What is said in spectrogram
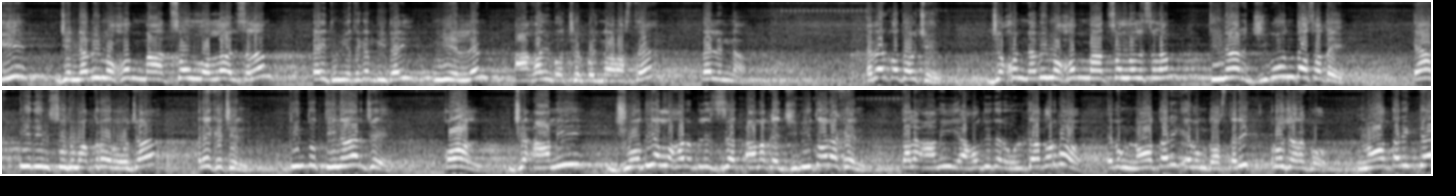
কি যে নবী মোহাম্মদ সাল্লাহ সাল্লাম এই দুনিয়া থেকে বিদায় নিয়ে এলেন আগামী বছর পর্যন্ত আসতে পেলেন না। এবার কথা হচ্ছে, যখন নবী মোহাম্মদ সাল্লা সাল্লাম তিনার জীবন দশাতে একটি দিন শুধুমাত্র রোজা রেখেছেন। কিন্তু তিনার যে কল, যে আমি যদি আল্লাহ রবুল ইজ্জত আমাকে জীবিত রাখেন, তাহলে আমি ইয়াহুদিদের উল্টা করব এবং ন তারিখ এবং দশ তারিখ রোজা রাখব। ন তারিখটা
